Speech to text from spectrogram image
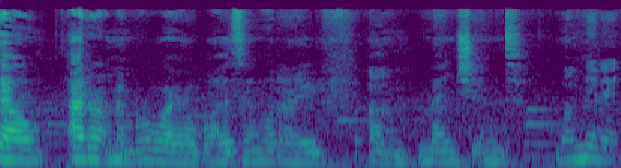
so, I don't remember where I was and what I've um, mentioned. One minute.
